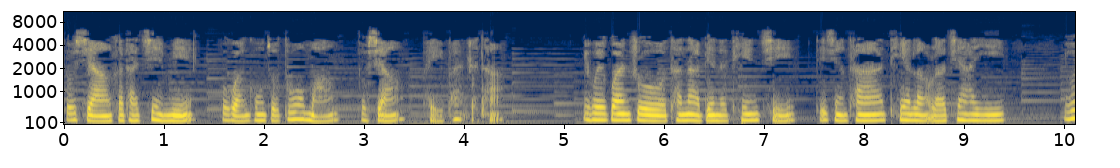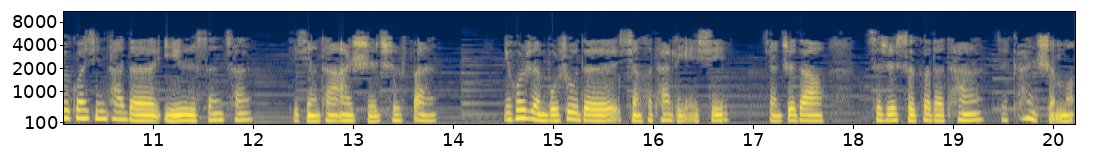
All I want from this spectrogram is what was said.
都想和他见面；不管工作多忙，都想陪伴着他。你会关注他那边的天气，提醒他天冷了加衣。你会关心他的一日三餐，提醒他按时吃饭。你会忍不住的想和他联系，想知道此时此刻的他在干什么。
